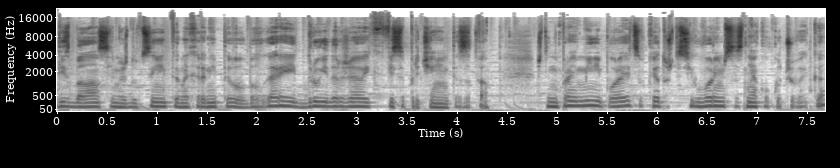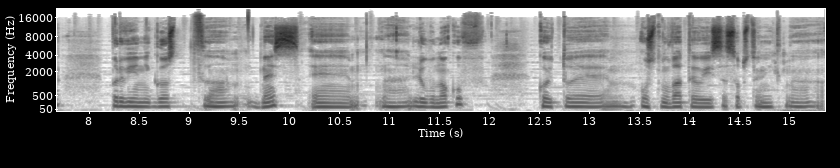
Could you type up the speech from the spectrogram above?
дисбаланси между цените на храните в България и други държави, какви са причините за това. Ще направим мини поредица, в която ще си говорим с няколко човека. Първият ни гост а, днес е а, Любо Ноков, който е основател и съсобственик на,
